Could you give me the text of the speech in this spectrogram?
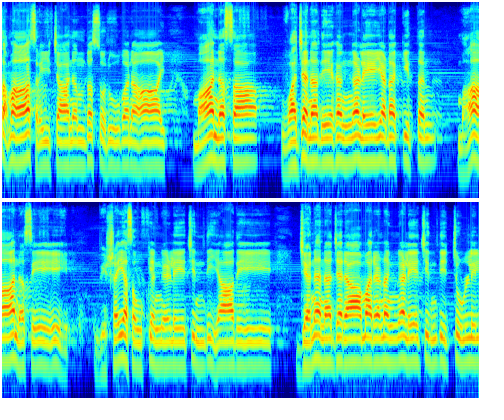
സമാശ്രയിച്ചാനന്ദ സ്വരൂപനായി മാനസ വചനദേഹങ്ങളെ അടക്കിത്തൻ മാനസേ വിഷയസൗഖ്യങ്ങളെ ചിന്തിയാതെ ജനനജരാമരണങ്ങളെ ചിന്തിച്ചുള്ളിൽ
